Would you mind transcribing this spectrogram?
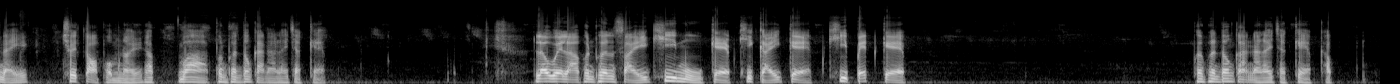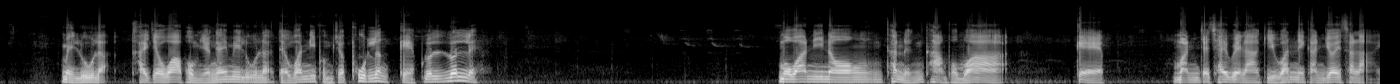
ไหนช่วยตอบผมหน่อยครับ ว่าเพื่อนๆต้องการอะไรจากแกบแล้วเวลาเพื่อนๆใส่ขี้หมูแกบขี้ไก่แกบขี้เป็ดแกบ เพื่อนๆต้องการอะไรจากแกบครับ ไม่รู้ละใครจะว่าผมยังไงไม่รู้ละแต่วันนี้ผมจะพูดเรื่องแกบล้วนๆเลย เมื่อวานนี้น้องท่านหนึ่งถามผมว่า แกบมันจะใช้เวลากี่วันในการย่อยสลาย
